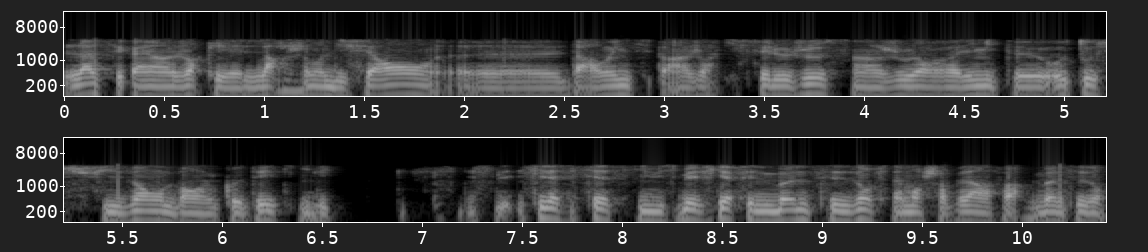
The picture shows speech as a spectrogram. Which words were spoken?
Là, c'est quand même un joueur qui est largement différent. Euh, Darwin, c'est pas un joueur qui fait le jeu, c'est un joueur limite autosuffisant dans le côté est si, la, si, si fait une bonne saison finalement championnat, enfin bonne saison,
